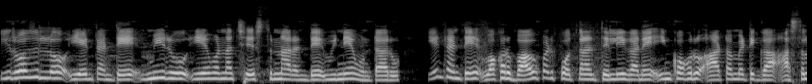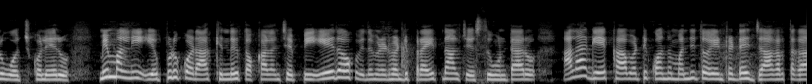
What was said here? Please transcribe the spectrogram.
ఈ రోజుల్లో ఏంటంటే మీరు ఏమన్నా చేస్తున్నారంటే వినే ఉంటారు. ఏంటంటే ఒకరు బాగుపడిపోతున్నారని తెలియగానే ఇంకొకరు ఆటోమేటిక్గా అస్సలు ఓచుకోలేరు. మిమ్మల్ని ఎప్పుడు కూడా కిందకి తొక్కాలని చెప్పి ఏదో ఒక విధమైనటువంటి ప్రయత్నాలు చేస్తూ ఉంటారు. అలాగే కాబట్టి కొంతమందితో ఏంటంటే జాగ్రత్తగా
